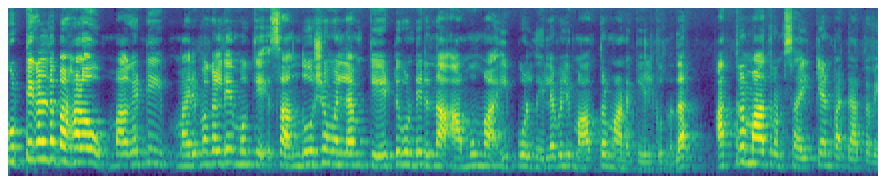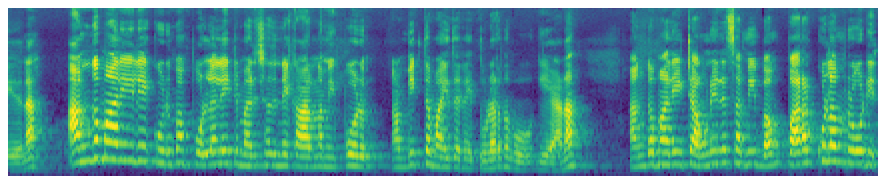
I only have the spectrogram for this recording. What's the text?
കുട്ടികളുടെ ബഹളവും മകന്റെയും മരുമകളുടെയും ഒക്കെ സന്തോഷമെല്ലാം കേട്ടുകൊണ്ടിരുന്ന അമ്മുമ്മ ഇപ്പോൾ നിലവിളി മാത്രമാണ് കേൾക്കുന്നത്. അത്രമാത്രം സഹിക്കാൻ പറ്റാത്ത വേദന. അങ്കമാലിയിലെ കുടുംബം പൊള്ളലേറ്റ് മരിച്ചതിന്റെ കാരണം ഇപ്പോഴും അവ്യക്തമായി തന്നെ തുടർന്നു പോവുകയാണ്. അങ്കമാലി ടൗണിന് സമീപം പറക്കുളം റോഡിൽ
